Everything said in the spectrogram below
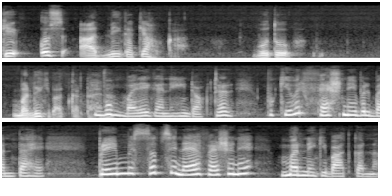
कि उस आदमी का क्या होगा? वो तो मरने की बात करता है वो मरेगा नहीं डॉक्टर वो केवल फैशनेबल बनता है। प्रेम में सबसे नया फ़ैशन है मरने की बात करना।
